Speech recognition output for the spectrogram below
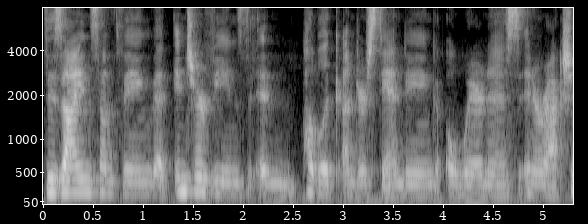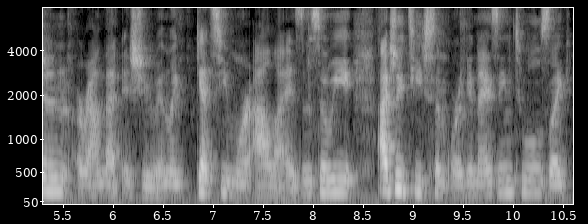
design something that intervenes in public understanding awareness interaction around that issue and like gets you more allies. And so we actually teach some organizing tools like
